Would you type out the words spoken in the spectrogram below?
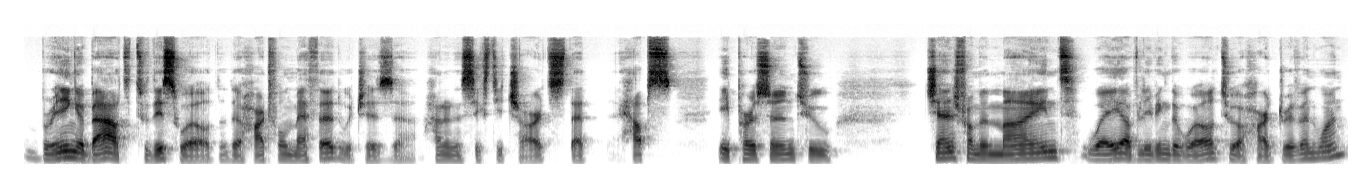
bring about to this world the Heartful Method, which is uh, 160 charts that helps a person to change from a mind way of living the world to a heart driven one.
